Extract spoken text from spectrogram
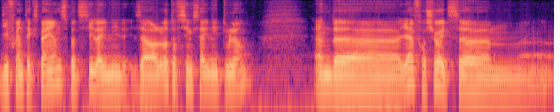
different experience, but still, I need. There are a lot of things I need to learn. And uh, yeah, for sure, it's um,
